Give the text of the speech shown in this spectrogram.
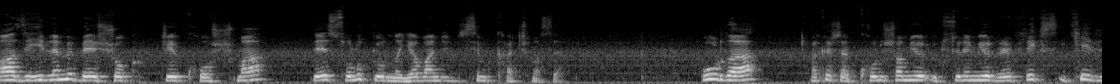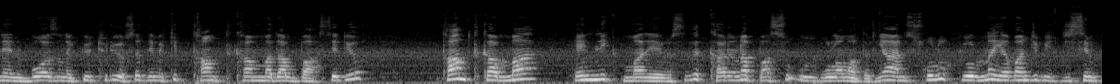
A. Zehirlenme B. Şok C. Koşma D. Soluk yoluna yabancı cisim kaçması. Burada arkadaşlar konuşamıyor, öksüremiyor. Refleks iki ellerini boğazına götürüyorsa demek ki tam tıkanmadan bahsediyor. Tam tıkanma hemlik manevrasıdır. Karına bası uygulamadır. Yani soluk yoluna yabancı bir cisim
